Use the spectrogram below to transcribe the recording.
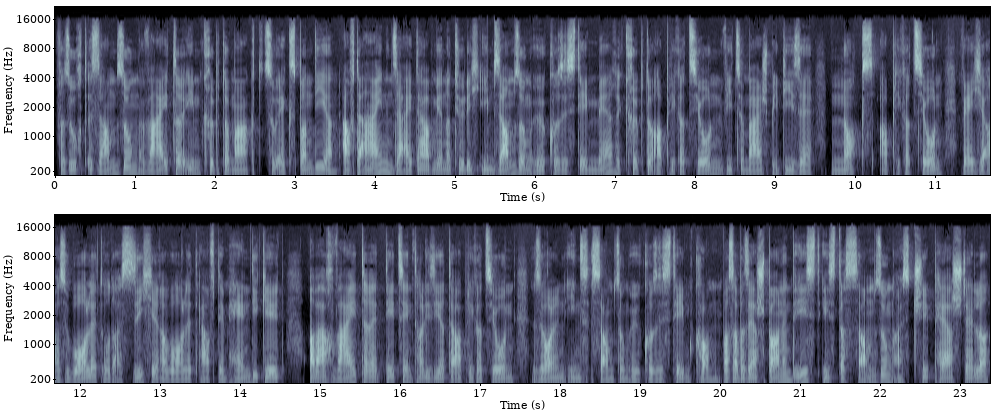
versucht Samsung weiter im Kryptomarkt zu expandieren. Auf der einen Seite haben wir natürlich im Samsung-Ökosystem mehrere Krypto-Applikationen, wie zum Beispiel diese Nox-Applikation, welche als Wallet oder als sicherer Wallet auf dem Handy gilt, aber auch weitere dezentralisierte Applikationen sollen ins Samsung-Ökosystem kommen. Was aber sehr spannend ist, ist, dass Samsung als Chip-Hersteller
